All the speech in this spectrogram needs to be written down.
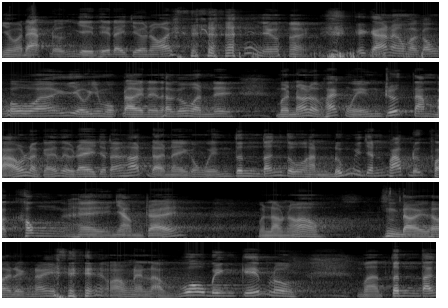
nhưng mà đạt được cái gì thì ở đây chưa nói. Nhưng mà cái khả năng mà công phu ví dụ như một đời này thôi của mình đi, mình nói là phát nguyện trước tam bảo là kể từ đây cho tới hết đời này, con nguyện tinh tấn tu hành đúng với chánh pháp đức phật không hề nhàm trễ. Mình làm nó không? Đời thôi đừng nói. Ông này là vô biên kiếp luôn mà tinh tấn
